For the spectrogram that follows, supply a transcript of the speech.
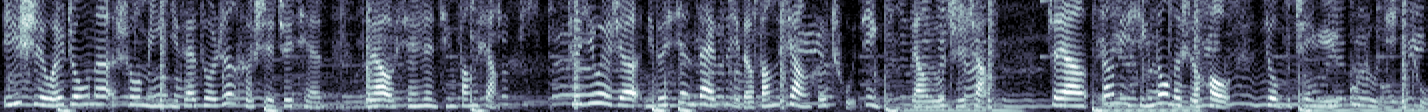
以始为终呢，说明你在做任何事之前都要先认清方向。这意味着你对现在自己的方向和处境了如指掌，这样当你行动的时候就不至于误入歧途。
